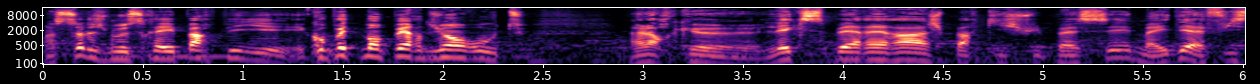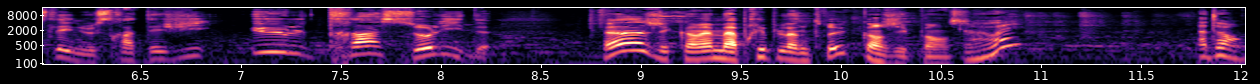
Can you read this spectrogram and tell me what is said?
Un seul, je me serais éparpillé et complètement perdu en route. Alors que l'expert RH par qui je suis passé m'a aidé à ficeler une stratégie ultra solide. Ah, j'ai quand même appris plein de trucs quand j'y pense. Ah ouais? Attends,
